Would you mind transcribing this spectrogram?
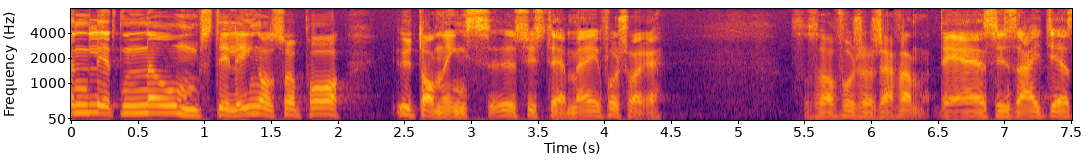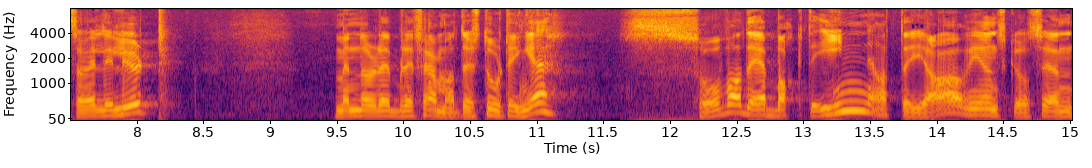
en liten omstilling også på utdanningssystemet i Forsvaret. Så sa forsvarssjefen det syns jeg ikke er så veldig lurt. Men når det ble fremma til Stortinget, så var det bakt inn at ja, vi ønsker oss en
